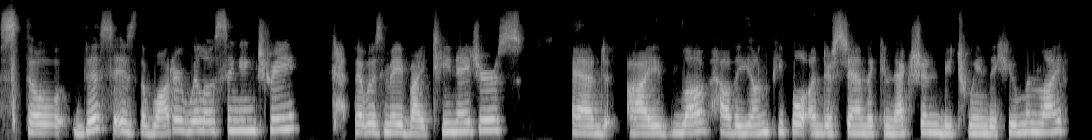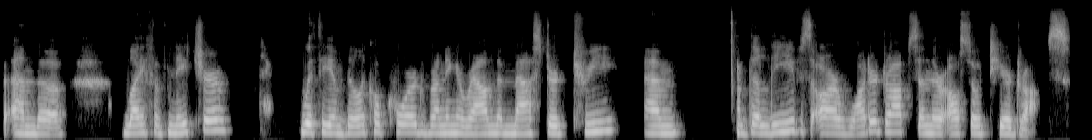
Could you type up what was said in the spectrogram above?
So this is the water willow singing tree that was made by teenagers. And I love how the young people understand the connection between the human life and the life of nature with the umbilical cord running around the master tree. And the leaves are water drops and they're also teardrops.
